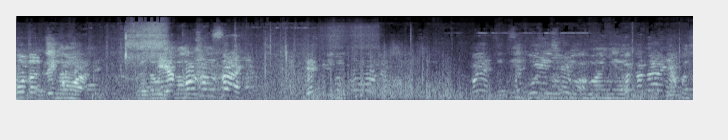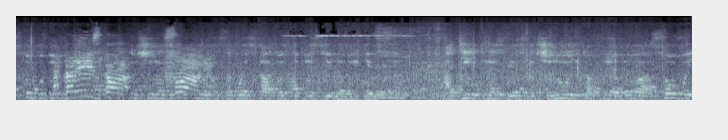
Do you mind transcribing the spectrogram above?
будуть лікувати. І як кожен захід, який ми закінчуємо виконанням українського славу. за собой статус депрессивного региона, а деятельность местных чиновников приобрела особый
